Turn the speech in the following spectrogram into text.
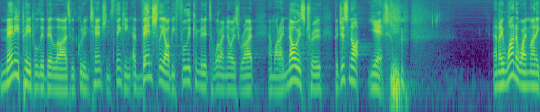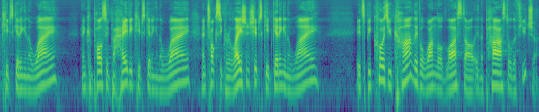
Many people live their lives with good intentions, thinking, eventually I'll be fully committed to what I know is right and what I know is true, but just not yet. and they wonder why money keeps getting in the way, and compulsive behavior keeps getting in the way, and toxic relationships keep getting in the way. It's because you can't live a one Lord lifestyle in the past or the future.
